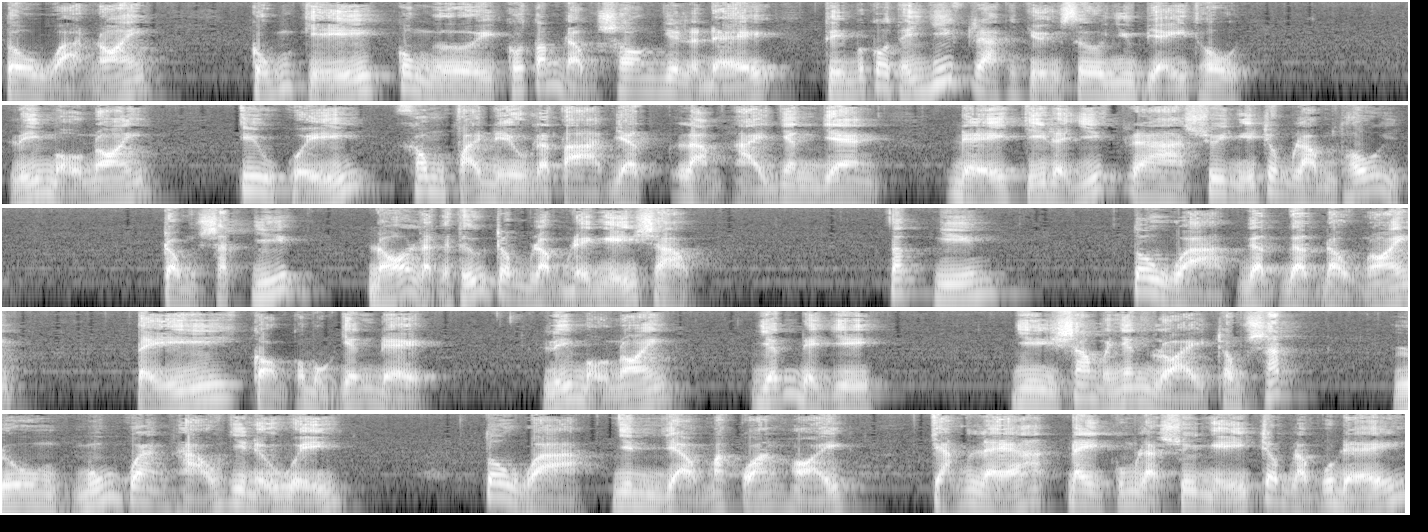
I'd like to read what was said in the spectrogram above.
Tô Hòa nói, cũng chỉ có người có tấm đồng son như là đệ thì mới có thể viết ra cái chuyện xưa như vậy thôi. Lý Mộ nói, yêu quỷ không phải đều là tà vật làm hại nhân gian, đệ chỉ là viết ra suy nghĩ trong lòng thôi. Trong sách viết, đó là cái thứ trong lòng đệ nghĩ sao? Tất nhiên, Tô Hòa gật gật đầu nói, tỷ còn có một vấn đề. Lý Mộ nói, vấn đề gì? Vì sao mà nhân loại trong sách luôn muốn quan hảo với nữ quỷ? Tô Hòa nhìn vào mắt quan hỏi, chẳng lẽ đây cũng là suy nghĩ trong lòng của đệ?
